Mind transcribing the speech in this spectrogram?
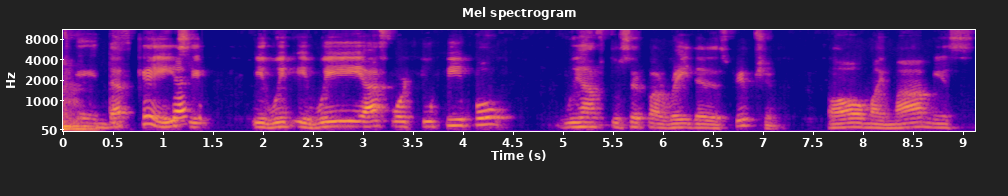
In that case, Yes. if, if we if we ask for two people, we have to separate the description. Oh, my mom is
